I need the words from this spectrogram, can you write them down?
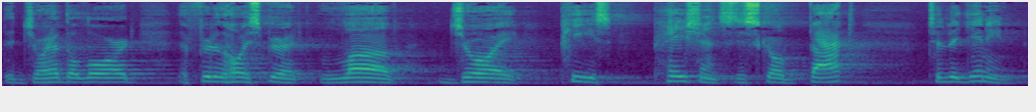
the joy of the Lord, the fruit of the Holy Spirit, love, joy, peace, patience. Just go back to the beginning.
